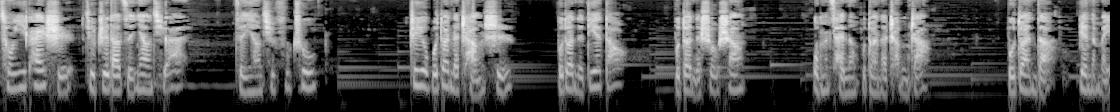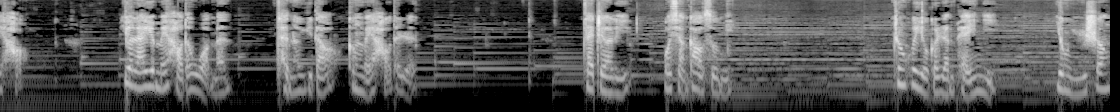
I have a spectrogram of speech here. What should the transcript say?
从一开始就知道怎样去爱，怎样去付出。只有不断的尝试，不断的跌倒，不断的受伤，我们才能不断的成长，不断的变得美好。越来越美好的我们，才能遇到更美好的人。在这里，我想告诉你，终会有个人陪你，用余生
